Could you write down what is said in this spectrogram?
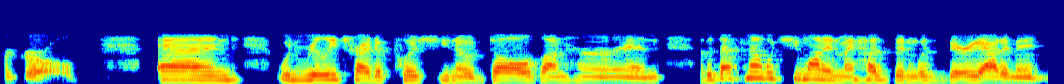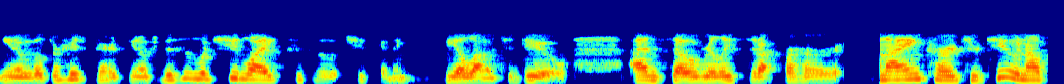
for girls and would really try to push, you know, dolls on her. And, but that's not what she wanted. My husband was very adamant, you know, those are his parents, you know, this is what she likes, this is what she's going to be allowed to do. And so really stood up for her. And I encouraged her too. And I'll,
